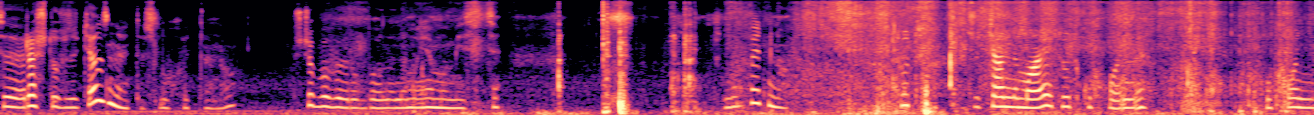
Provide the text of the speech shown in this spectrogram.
хочеться решту взуття, знаєте, слухайте, ну. Що би ви робили на моєму місці? Тут не видно. Тут взуття немає, тут кухонне. Кухонні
